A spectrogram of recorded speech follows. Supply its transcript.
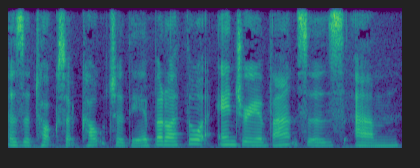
is a toxic culture there. But I thought Andrea Vance's um,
